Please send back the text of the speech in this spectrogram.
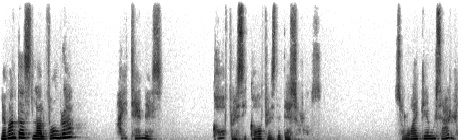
Levantas la alfombra, ahí tienes cofres y cofres de tesoros. Solo hay que usarlo.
